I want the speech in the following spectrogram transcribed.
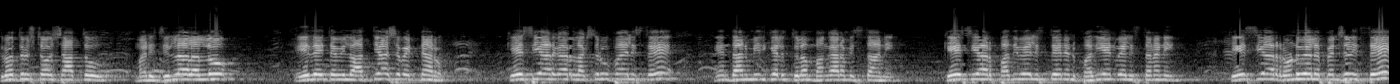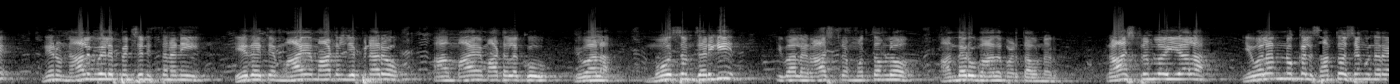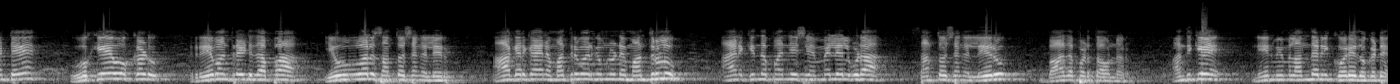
దురదృష్టవశాత్తు మరి జిల్లాలలో ఏదైతే వీళ్ళు అత్యాశ పెట్టినారో కేసీఆర్ గారు లక్ష రూపాయలు ఇస్తే నేను దాని మీదకి వెళ్ళి తులం బంగారం ఇస్తా అని. కేసీఆర్ పదివేలు ఇస్తే నేను పదిహేను వేలు ఇస్తానని. కేసీఆర్ రెండు వేల పెన్షన్ ఇస్తే నేను నాలుగు వేల పెన్షన్ ఇస్తానని ఏదైతే మాయ మాటలు చెప్పినారో ఆ మాయ మాటలకు ఇవాళ మోసం జరిగి ఇవాళ రాష్ట్రం మొత్తంలో అందరూ బాధపడతా ఉన్నారు. రాష్ట్రంలో ఇవాళ ఎవరన్నొక్కరు సంతోషంగా ఉన్నారంటే ఒకే ఒక్కడు రేవంత్ రెడ్డి తప్ప ఎవ్వరు సంతోషంగా లేరు. ఆఖరికి ఆయన మంత్రివర్గంలో ఉండే మంత్రులు ఆయన కింద పనిచేసే ఎమ్మెల్యేలు కూడా సంతోషంగా లేరు బాధపడతా ఉన్నారు. అందుకే నేను మిమ్మల్ని అందరినీ కోరేది ఒకటే.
